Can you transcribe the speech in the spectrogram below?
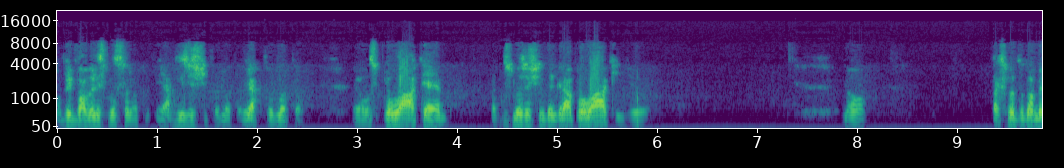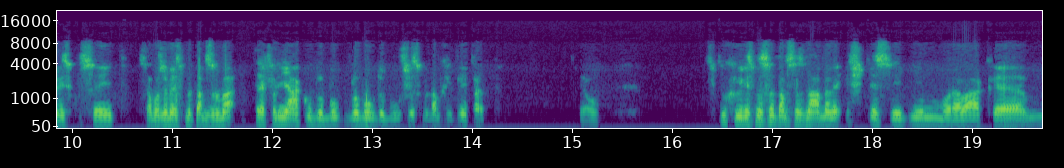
A vybavili jsme se na to, jak vyřešit tohleto, jak tohleto, jo, s plovákem, tak jsme řešili tenkrát plováky, že jo. No, tak jsme to tam měli zkusit. Samozřejmě jsme tam zrovna trefili nějakou blbou, blbou dobu, že jsme tam chytli prd. Jo. V tu chvíli jsme se tam seznámili ještě s jedním Moravákem,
